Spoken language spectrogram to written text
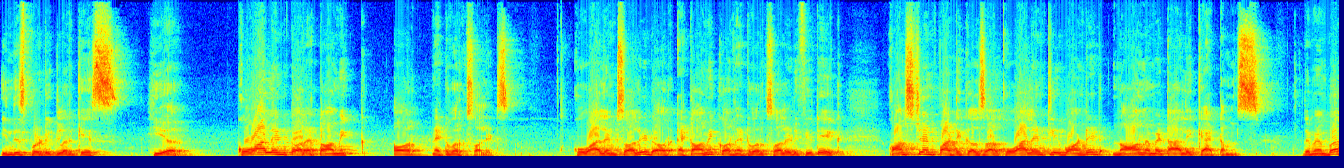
in this particular case here covalent or atomic or network solids. Covalent solid or atomic or network solid if you take constant particles are covalently bonded non-metallic atoms remember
